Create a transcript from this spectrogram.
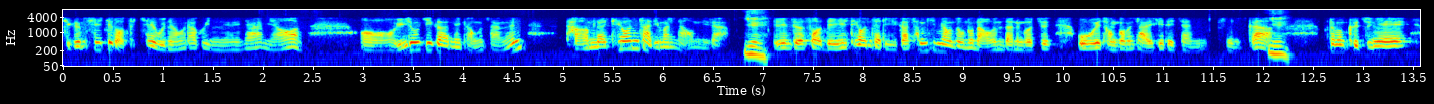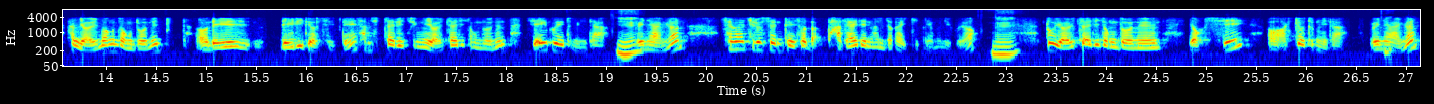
지금 실제로 어떻게 운영을 하고 있느냐 하면 어, 의료기관의 병상은 다음날 퇴원 자리만 나옵니다. 예. 예를 들어서 내일 퇴원 자리가 30명 정도 나온다는 것을 오후에 점검해서 알게 되지 않습니까? 예. 그러면 그 중에 한 10명 정도는 어, 내일, 내일이 되었을 때 30자리 중에 10자리 정도는 세이브해 둡니다. 예. 왜냐하면 생활치료센터에서 나- 받아야 되는 환자가 있기 때문이고요. 네. 또 10자리 정도는 역시 어, 아껴둡니다. 왜냐하면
